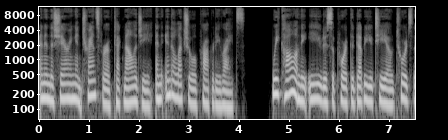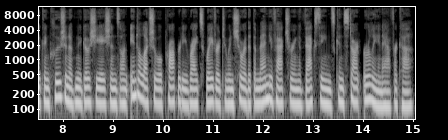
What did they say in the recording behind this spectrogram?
and in the sharing and transfer of technology and intellectual property rights. We call on the EU to support the WTO towards the conclusion of negotiations on intellectual property rights waiver to ensure that the manufacturing of vaccines can start early in Africa.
